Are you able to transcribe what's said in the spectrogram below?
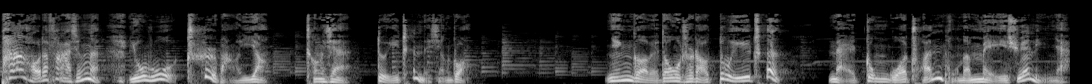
盘好的发型呢，犹如翅膀一样呈现。对称的形状，您各位都知道，对称乃中国传统的美学理念，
